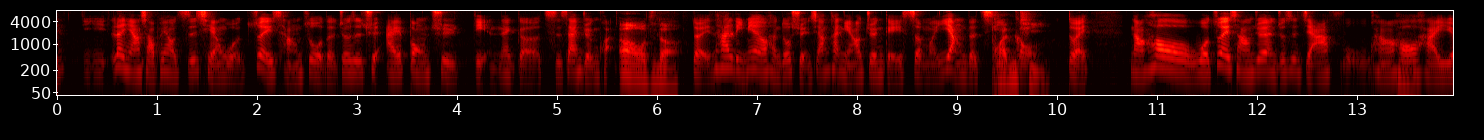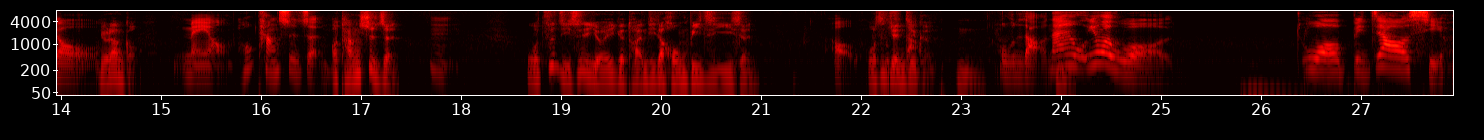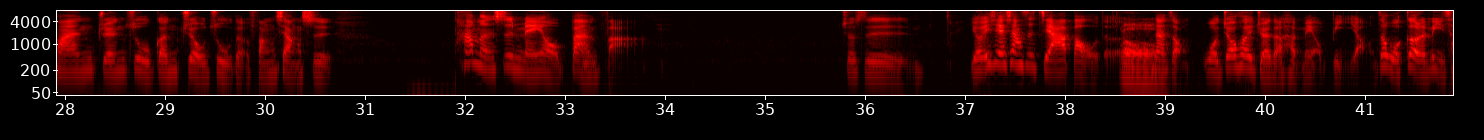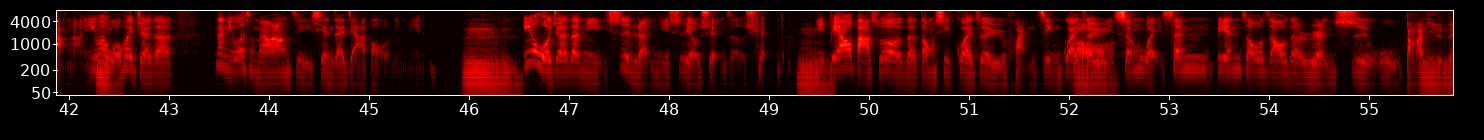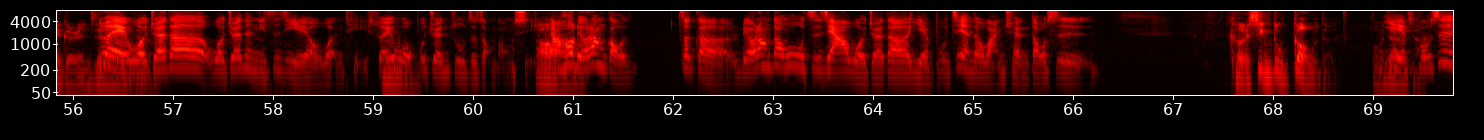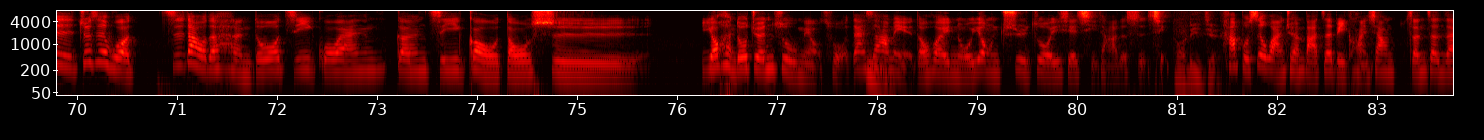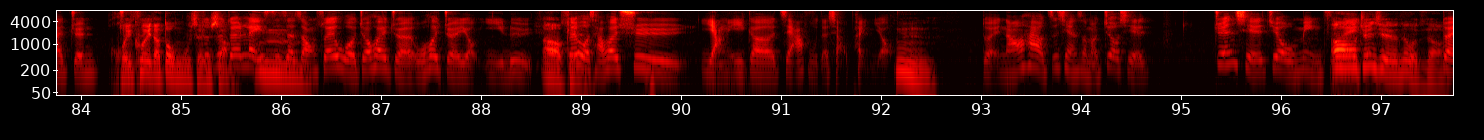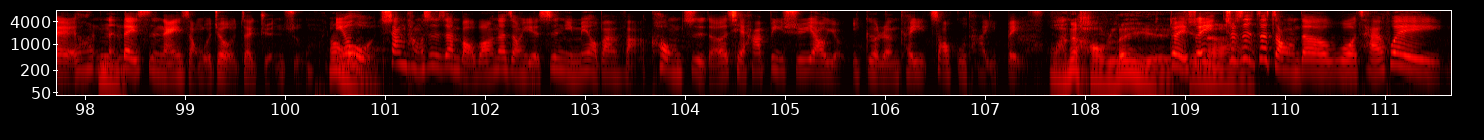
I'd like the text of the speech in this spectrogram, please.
认养小朋友之前，我最常做的就是去 iPhone 去点那个慈善捐款。啊、哦，我知道，对，它里面有很多选项，看你要捐给什么样的机构。对，然后我最常捐的就是家福，然后还有、嗯、流浪狗，没有，唐氏症。哦，唐氏症。嗯，我自己是有一个团体叫红鼻子医生。哦，我是捐这个，嗯。我不知道，但是因为我、嗯、我比较喜欢捐助跟救助的方向是，他们是没有办法，就是有一些像是家暴的那种，哦、我就会觉得很没有必要。这我个人立场啦，因为我会觉得，嗯、那你为什么要让自己陷在家暴里面？嗯，因为我觉得你是人，你是有选择权的。嗯，你不要把所有的东西怪罪于环境，怪罪于身为身边周遭的人事物。打你的那个人，对，我觉得，我觉得你自己也有问题，所以我不捐助这种东西。嗯，然后，流浪狗这个流浪动物之家，我觉得也不见得完全都是可信度够的。也不是，就是我知道的很多机关跟机构都是。有很多捐助没有错，但是他们也都会挪用去做一些其他的事情。我理解，他不是完全把这笔款项真正在捐，回馈到动物身上，对对对，类似这种，嗯、所以我就会觉得，我会觉得有疑虑，啊 okay、所以我才会去养一个家福的小朋友。嗯，对，然后还有之前什么旧鞋。捐血救命之类的，哦，捐血那我知道。对，那嗯、类似那一种，我就有在捐助。哦、因为我像唐氏症宝宝那种，也是你没有办法控制的，而且他必须要有一个人可以照顾他一辈子。哇，那好累耶。对，所以就是这种的，我才会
